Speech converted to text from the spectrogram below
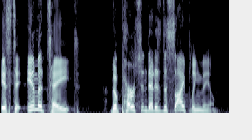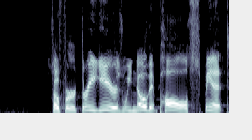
is to imitate the person that is discipling them. So for three years, we know that Paul spent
